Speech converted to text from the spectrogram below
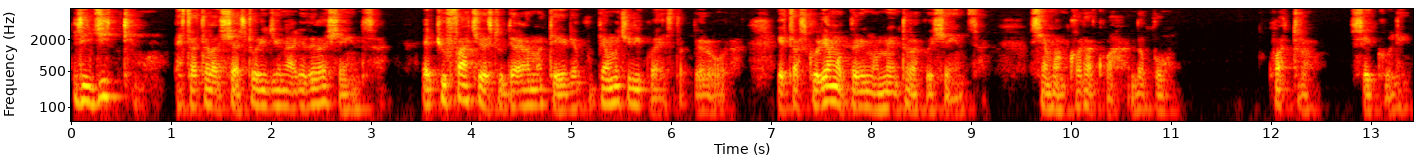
Legittimo è stata la scelta originaria della scienza. È più facile studiare la materia, occupiamoci di questa per ora e trascuriamo per il momento la coscienza. Siamo ancora qua, dopo quattro secoli,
